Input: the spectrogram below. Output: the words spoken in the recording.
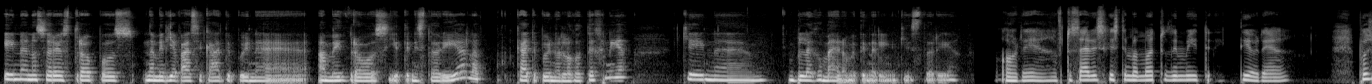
είναι ένας ωραίος τρόπος να μην διαβάσει κάτι που είναι αμύδρος για την ιστορία, αλλά κάτι που είναι λογοτεχνία και είναι μπλεγμένο με την ελληνική ιστορία. Ωραία. Αυτό θα άρεσε και στη μαμά του Δημήτρη. Τι ωραία. Πώς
